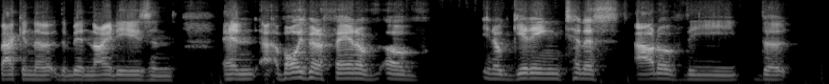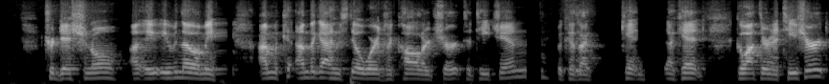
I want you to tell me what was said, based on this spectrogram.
back in the, the mid '90s, and and I've always been a fan of of you know getting tennis out of the the traditional. Uh, even though I mean, I'm I'm the guy who still wears a collared shirt to teach in because I can't I can't go out there in a t-shirt.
